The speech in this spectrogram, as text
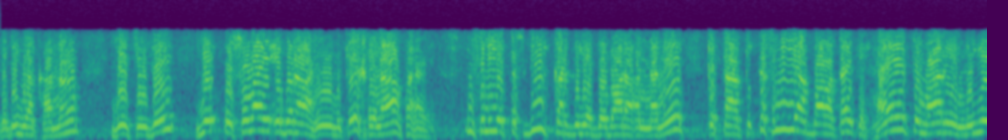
زبیہ کھانا، یہ چیزیں یہ اسوا ابراہیم کے خلاف ہے اس لیے تصدیق کر دی دوبارہ اللہ نے کہ تاکہ کسمیا بات ہے کہ ہے تمہارے لیے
